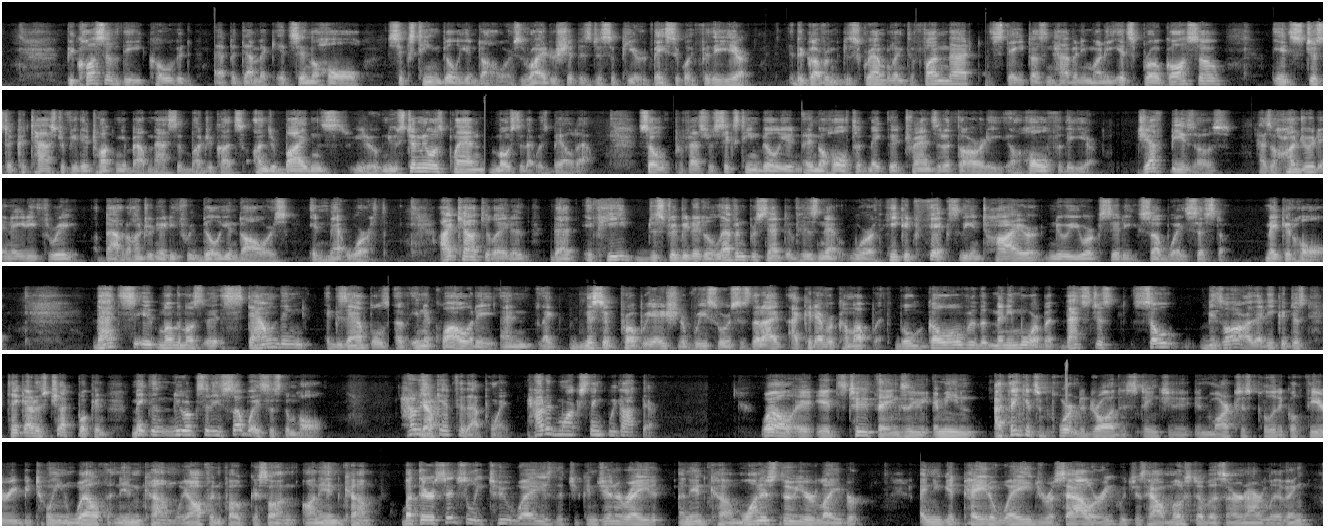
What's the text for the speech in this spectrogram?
Because of the COVID epidemic, it's in the hole $16 billion. Ridership has disappeared basically for the year. The government is scrambling to fund that. The state doesn't have any money. It's broke also. It's just a catastrophe. They're talking about massive budget cuts under Biden's you know, new stimulus plan. Most of that was bailed out. So, Professor, 16 billion in the hole to make the transit authority a whole for the year. Jeff Bezos has 183 about 183 billion dollars in net worth. I calculated that if he distributed 11% of his net worth, he could fix the entire New York City subway system, make it whole. That's one of the most astounding examples of inequality and like misappropriation of resources that I, I could ever come up with. We'll go over the many more, but that's just so bizarre that he could just take out his checkbook and make the New York City subway system whole. How does yeah. it get to that point? How did Marx think we got there? Well, it's two things. I mean, I think it's important to draw a distinction in Marxist political theory between wealth and income. We often focus on on income. But there are essentially two ways that you can generate an income. One is through your labor, and you get paid a wage or a salary, which is how most of us earn our living,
